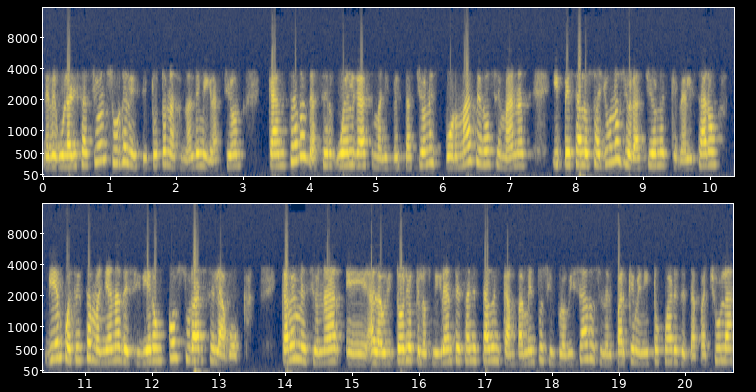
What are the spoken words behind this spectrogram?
de regularización sur del Instituto Nacional de Migración, cansados de hacer huelgas, manifestaciones por más de dos semanas y pese a los ayunos y oraciones que realizaron, bien, pues esta mañana decidieron costurarse la boca. Cabe mencionar eh, al auditorio que los migrantes han estado en campamentos improvisados en el Parque Benito Juárez de Tapachula.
